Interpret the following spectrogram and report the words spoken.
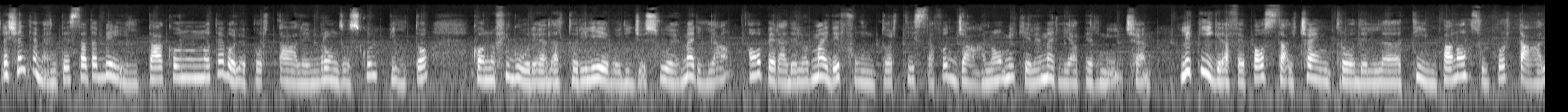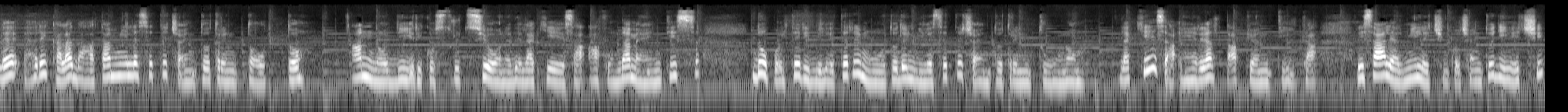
Recentemente è stata abbellita con un notevole portale in bronzo scolpito con figure ad alto rilievo di Gesù e Maria, opera dell'ormai defunto artista foggiano Michele Maria Pernice. L'epigrafe posta al centro del timpano sul portale reca la data 1738, anno di ricostruzione della chiesa a fundamentis dopo il terribile terremoto del 1731. La chiesa è in realtà più antica, risale al 1510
